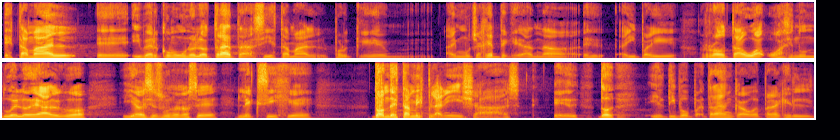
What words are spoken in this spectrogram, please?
está mal eh, y ver cómo uno lo trata si está mal. Porque mm, hay mucha gente que anda eh, ahí por ahí rota o, o haciendo un duelo de algo y a veces uno no se le exige ¿dónde están mis planillas? Eh, do- y el tipo, "Pa- tranca, o para que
